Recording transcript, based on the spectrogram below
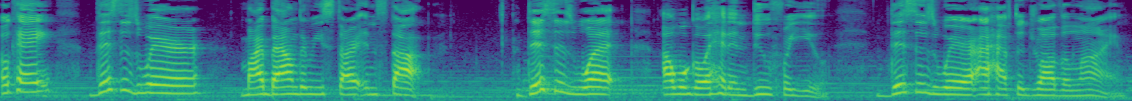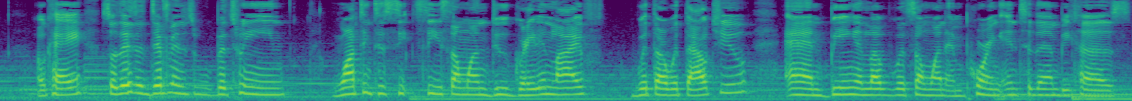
okay? This is where my boundaries start and stop. This is what I will go ahead and do for you. This is where I have to draw the line. Okay? So there's a difference between wanting to see, see someone do great in life with or without you and being in love with someone and pouring into them because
